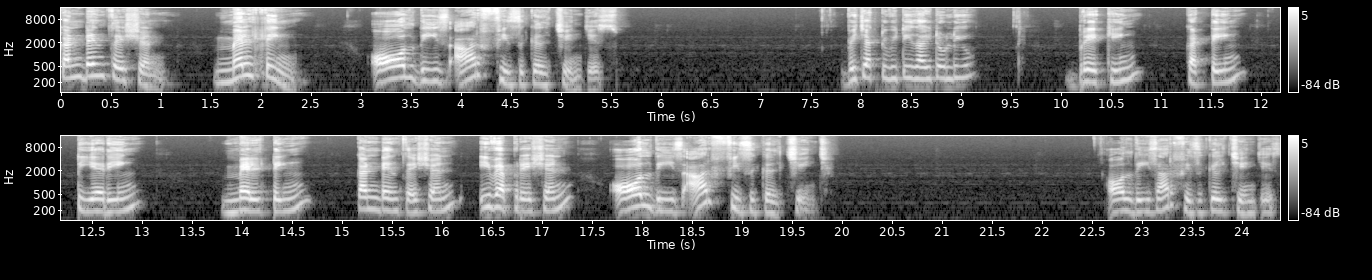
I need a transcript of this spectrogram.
condensation melting all these are physical changes. Which activities i told you? Breaking cutting tearing melting, condensation, evaporation, all these are physical change. All these are physical changes.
